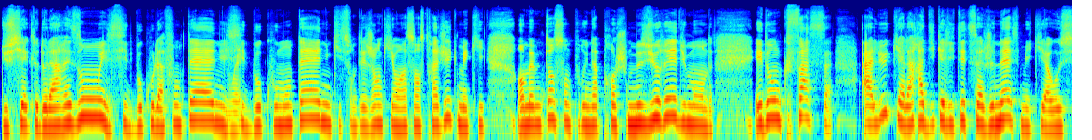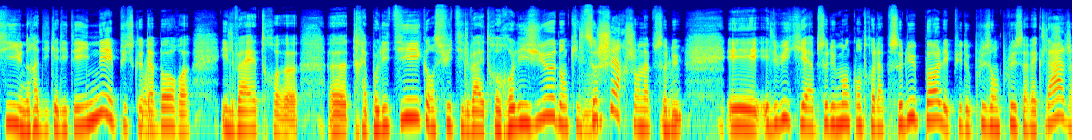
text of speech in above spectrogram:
du siècle de la raison. Il cite beaucoup La Fontaine, il cite beaucoup Montaigne, qui sont des gens qui ont un sens tragique, mais qui, en même temps, sont pour une approche mesurée du monde. Et donc, face à Luc, qui a la radicalité de sa jeunesse, mais qui a aussi une radicalité innée, puisque d'abord, euh, il va être euh, euh, très politique, ensuite, il va être religieux, donc il se cherche en absolu. Mhm. Et, lui qui est absolument contre l'absolu, Paul, et puis de plus en plus avec l'âge,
